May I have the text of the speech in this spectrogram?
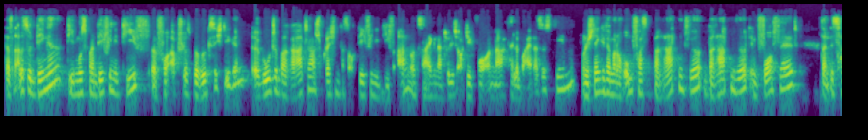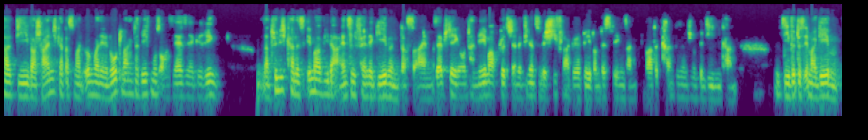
Das sind alles so Dinge, die muss man definitiv äh, vor Abschluss berücksichtigen. Äh, gute Berater sprechen das auch definitiv an und zeigen natürlich auch die Vor- und Nachteile beider Systeme. Und ich denke, wenn man auch umfassend beraten wird, beraten wird im Vorfeld, dann ist halt die Wahrscheinlichkeit, dass man irgendwann in den Notlagentarif muss, auch sehr, sehr gering. Natürlich kann es immer wieder Einzelfälle geben, dass ein selbstständiger Unternehmer plötzlich eine finanzielle Schieflage gerät und deswegen seine private Krankenversicherung bedienen kann. Die wird es immer geben.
